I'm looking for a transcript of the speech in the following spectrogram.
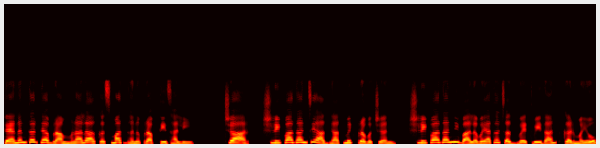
त्यानंतर त्या ब्राह्मणाला अकस्मात धनप्राप्ती झाली. चार. श्रीपादांचे आध्यात्मिक प्रवचन. श्रीपादांनी बालवयातच अद्वैत वेदांत कर्मयोग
